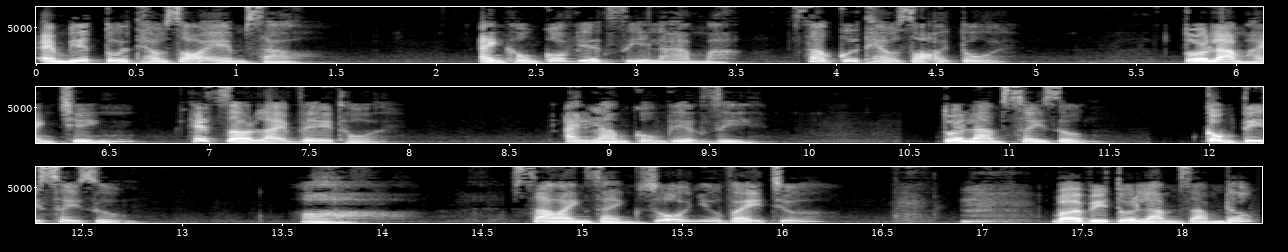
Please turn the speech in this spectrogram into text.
Em biết tôi theo dõi em sao? Anh không có việc gì làm mà, sao cứ theo dõi tôi? Tôi làm hành chính, hết giờ lại về thôi. Anh làm công việc gì? Tôi làm xây dựng, công ty xây dựng. À, sao anh rảnh rỗi như vậy chứ? Bởi vì tôi làm giám đốc.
